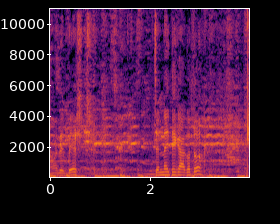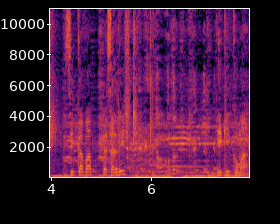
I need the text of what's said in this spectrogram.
আমাদের বেস্ট চেন্নাই থেকে আগত শিক কাবাব স্পেশালিস্ট ভিকি কুমার।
